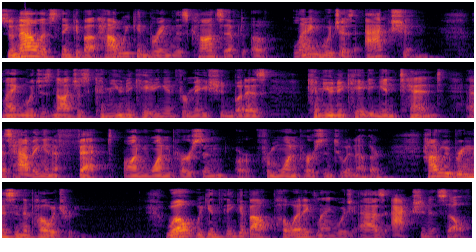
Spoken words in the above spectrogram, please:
So now let's think about how we can bring this concept of language as action. Language is not just communicating information, but as communicating intent, as having an effect on one person or from one person to another. How do we bring this into poetry? Well, we can think about poetic language as action itself.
